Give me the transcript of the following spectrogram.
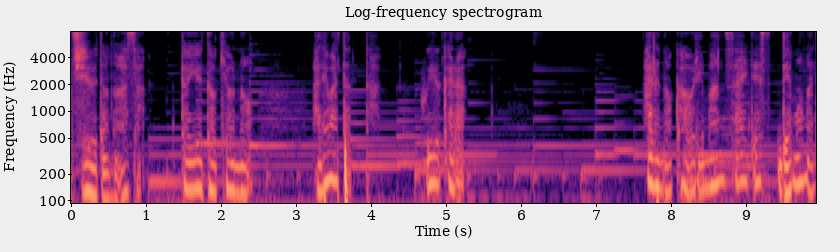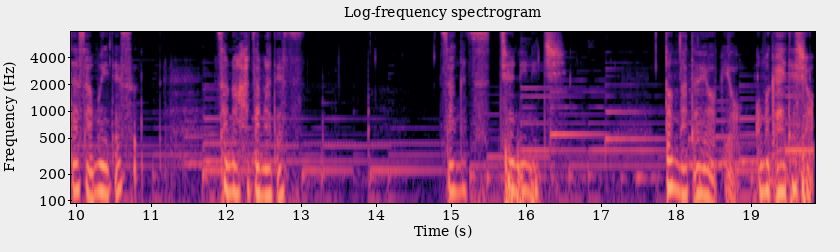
10度の朝という東京の晴れ渡った。冬から春の香り満載です。でもまだ寒いです。その狭間です。3月12日。どんな土曜日をお迎えでしょう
